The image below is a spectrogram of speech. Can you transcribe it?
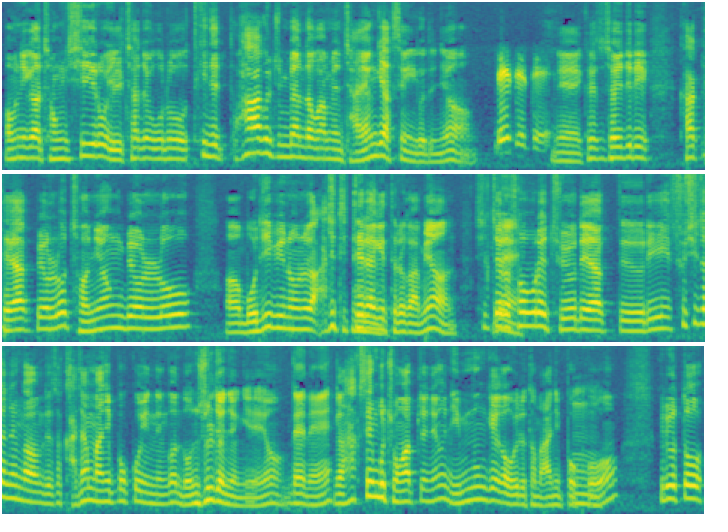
어머니가 정시로 일차적으로 특히 이제 화학을 준비한다고 하면 자연계 학생이거든요. 네네네. 네, 그래서 저희들이 각 대학별로 전형별로 어, 모집 인원을 아주 디테일하게 들어가면 실제로 네. 서울의 주요 대학들이 수시 전형 가운데서 가장 많이 뽑고 있는 건 논술 전형이에요. 네네. 그러니까 학생부 종합 전형은 인문계가 오히려 더 많이 뽑고 음. 그리고 또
